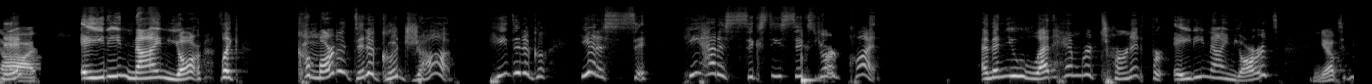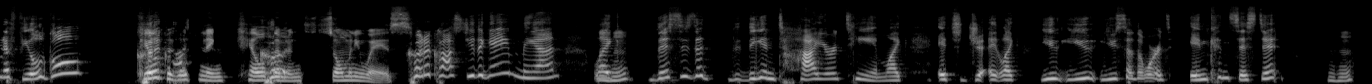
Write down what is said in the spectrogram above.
gosh. 89 yard? Like, Camarda did a good job. He did a good, he had a, he had a 66 yard punt. And then you let him return it for 89 yards Yep. to get a field goal? Field cost, positioning killed them in so many ways. coulda cost you the game, man. Like Mhm. this is a the entire team. Like it's it- like you you you said the words inconsistent. Mhm.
